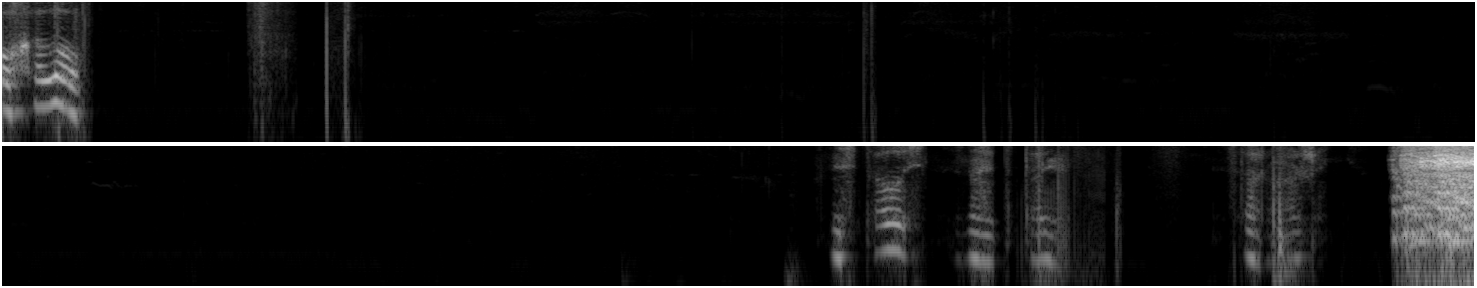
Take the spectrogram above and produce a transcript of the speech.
О, hello. Не сталося, не знаю, тотальне зараження.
